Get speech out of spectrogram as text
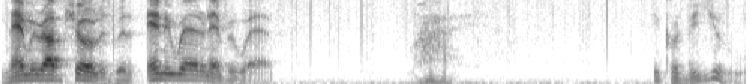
A man we rub shoulders with anywhere and everywhere. Why? He could be you.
